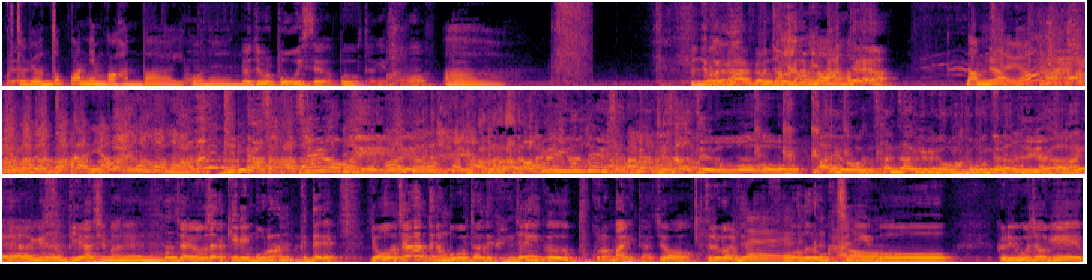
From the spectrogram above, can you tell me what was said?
그쵸 네. 면접관님과 간다. 이거는 면접을 보고 있어요. 목욕탕에서. 아 면접관이 면접관이 남자야. 남자예요? 면접관이야? 바나나 TV 가서 가세요, 형님. 아, 왜 이런 얘기 자꾸 여기서 하세요? 아유, 산사경이 너무 더운데다 이런 얘기 하시면. 안 네. 알겠습니다. 비하시면 안. 음. 자, 여자끼리 모르는, 근데 여자들은 목욕탕인데 굉장히 그 부끄러움 많이 타죠. 들어갈 때도 네, 수건으로 그쵸. 가리고, 그리고 저기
